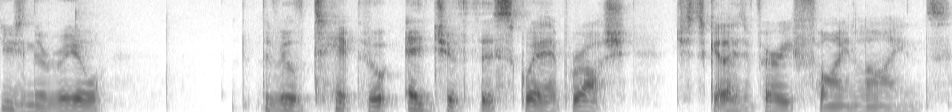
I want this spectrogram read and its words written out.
Using the real, the real tip, the real edge of the square brush just to get those very fine lines.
